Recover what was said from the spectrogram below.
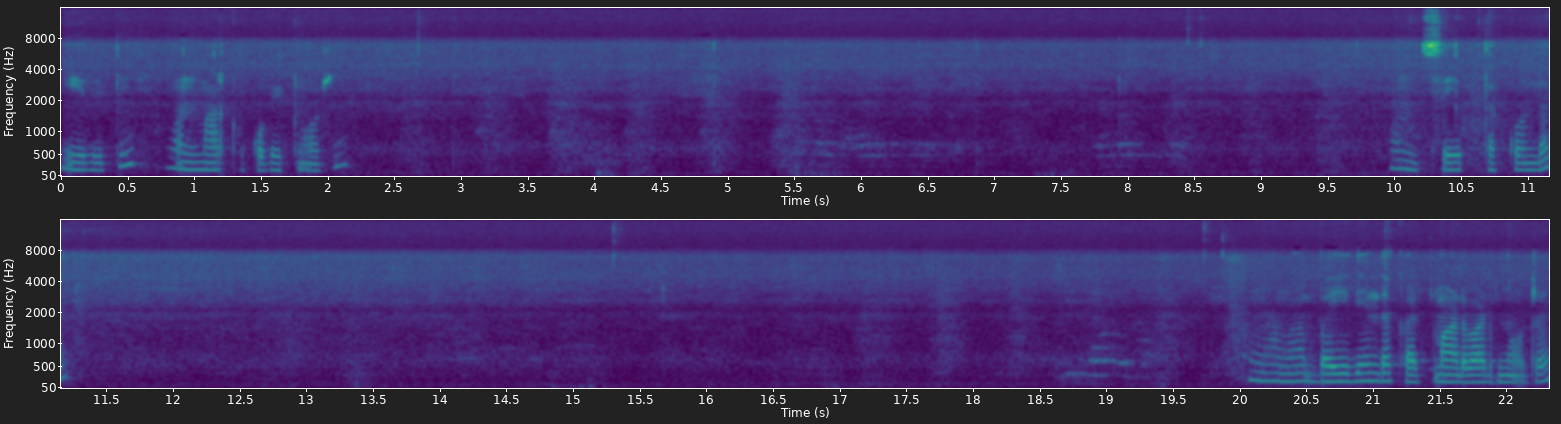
ಈ ರೀತಿ ಒಂದು ಮಾರ್ಕ್ ಹಾಕೋಬೇಕು ನೋಡ್ರಿ. ಒಂದು ಸೇಪ್ ತಕ್ಕೊಂಡು. ನಾವು ಬೈದಿಂದ ಕಟ್ ಮಾಡಬಾರ್ದು ನೋಡ್ರಿ.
